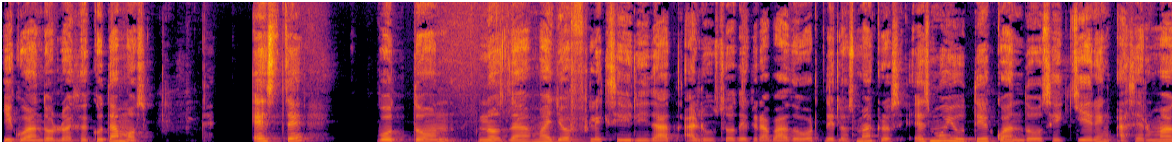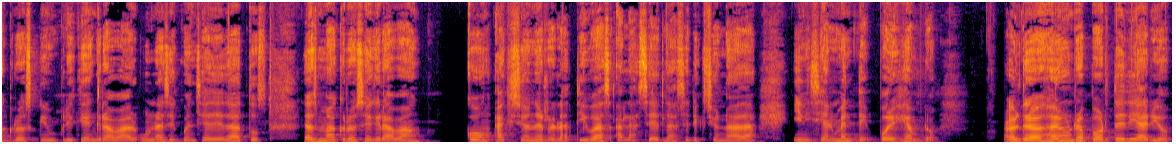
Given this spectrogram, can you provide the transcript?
y cuando lo ejecutamos. Este botón nos da mayor flexibilidad al uso del grabador de los macros. Es muy útil cuando se quieren hacer macros que impliquen grabar una secuencia de datos. Las macros se graban con acciones relativas a la celda seleccionada inicialmente. Por ejemplo, al trabajar un reporte diario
